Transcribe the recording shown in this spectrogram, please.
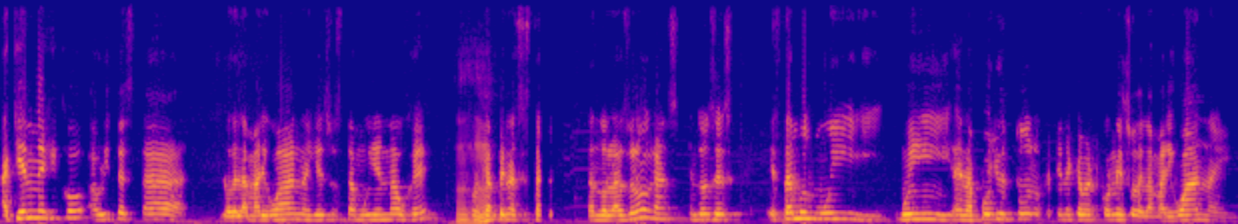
Aquí en México ahorita está lo de la marihuana y eso está muy en auge, porque apenas están dando las drogas. Entonces estamos muy, muy en apoyo en todo lo que tiene que ver con eso de la marihuana. Y,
